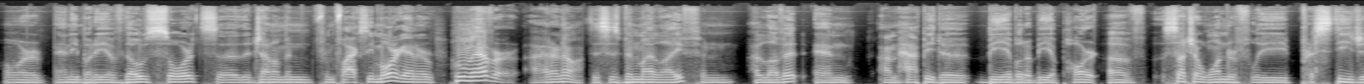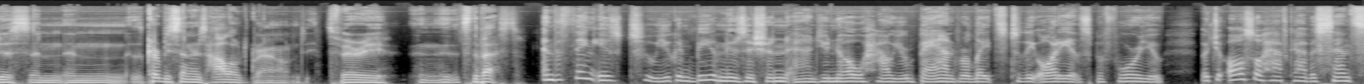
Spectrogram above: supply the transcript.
or anybody of those sorts uh, the gentleman from Flaxy Morgan or whomever I don't know. This has been my life and I love it and I'm happy to be able to be a part of such a wonderfully prestigious and and Kirby Center is hallowed ground. It's very it's the best. And the thing is, too, you can be a musician and you know how your band relates to the audience before you, but you also have to have a sense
